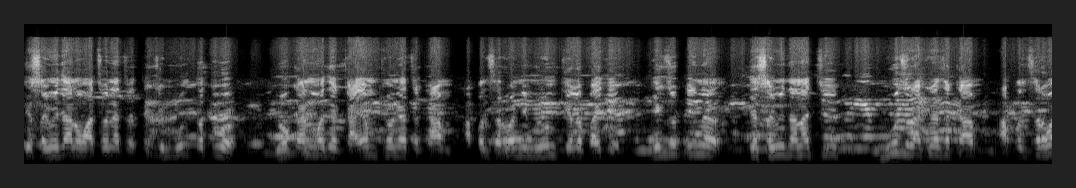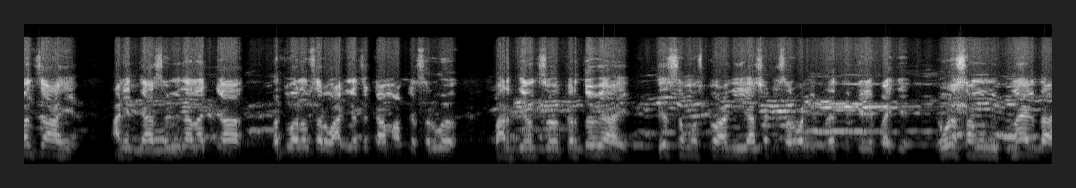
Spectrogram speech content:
ते संविधान वाचवण्याचं त्याचे मूल तत्व लोकांमध्ये कायम ठेवण्याचं काम आपण सर्वांनी मिळून केलं पाहिजे. एकजुटीनं त्या संविधानाची बूज राखण्याचं काम आपण सर्वांचं आहे आणि त्या संविधानाच्या तत्वानुसार वागण्याचं काम आपल्या सर्व भारतीयांचं कर्तव्य आहे. तेच समजतो आणि यासाठी सर्वांनी प्रयत्न केले पाहिजे. एवढं सांगून मी पुन्हा एकदा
